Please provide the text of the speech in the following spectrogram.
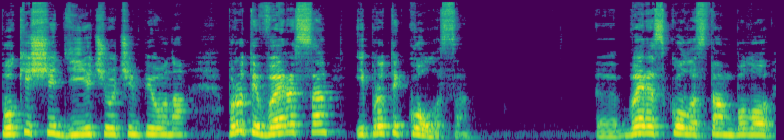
поки ще діючого чемпіона, проти Вереса і проти Колоса. Е, Верес Колос там було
